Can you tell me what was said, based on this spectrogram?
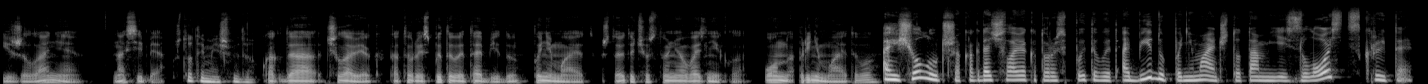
и желания на себя. Что ты имеешь в виду? Когда человек, который испытывает обиду, понимает, что это чувство у него возникло, он принимает его, А еще лучше, когда человек, который испытывает обиду, понимает, что там есть злость скрытая,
